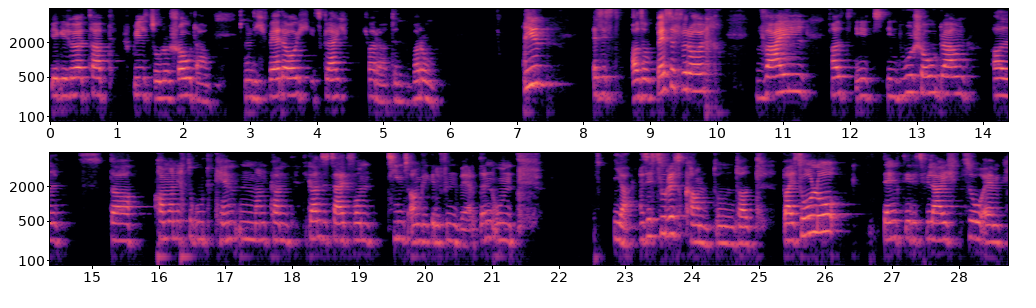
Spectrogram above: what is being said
wie ihr gehört habt, spielt Solo Showdown. Und ich werde euch jetzt gleich verraten, warum. Ihr, es ist also besser für euch, weil halt jetzt in Duo Showdown halt da kann man nicht so gut campen, man kann die ganze Zeit von Teams angegriffen werden und ja, es ist zu riskant und halt bei Solo denkt ihr jetzt vielleicht so, ähm,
